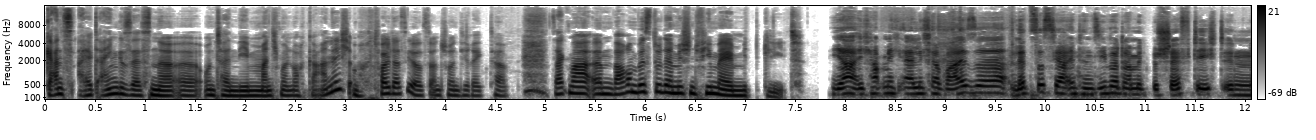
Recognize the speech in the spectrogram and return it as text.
ganz alteingesessene äh, Unternehmen manchmal noch gar nicht. Aber toll, dass ihr das dann schon direkt habt. Sag mal, ähm, warum bist du der Mission Female Mitglied? Ja, ich habe mich ehrlicherweise letztes Jahr intensiver damit beschäftigt, in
